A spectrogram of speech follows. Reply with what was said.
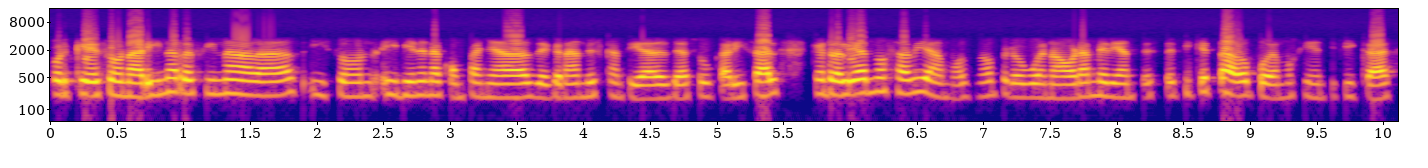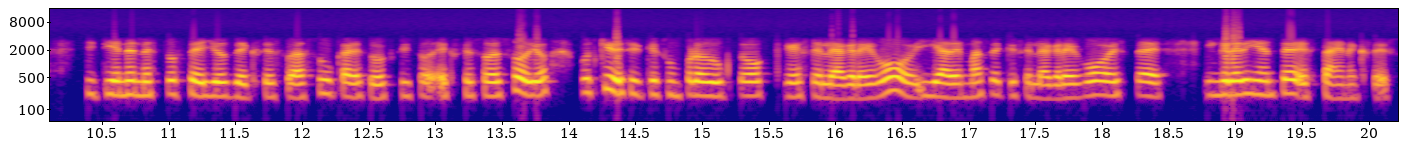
Porque son harinas refinadas y son y vienen acompañadas de grandes cantidades de azúcar y sal que en realidad no sabíamos, ¿no? Pero bueno, ahora mediante este etiquetado podemos identificar si tienen estos sellos de exceso de azúcares o exceso, de sodio, pues quiere decir que es un producto que se le agregó y además de que se le agregó este ingrediente está en exceso.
